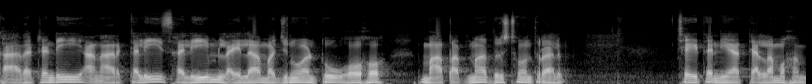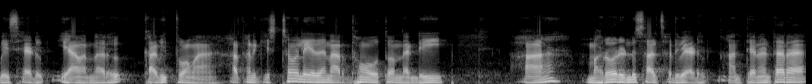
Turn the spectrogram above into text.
కాదటండి అనార్కలి సలీం లైలా మజ్ను అంటూ ఓహో మా పద్మ అదృష్టవంతురాలు. చైతన్య తెల్లమొహం వేశాడు. ఏమన్నారు? కవిత్వమా? అతనికి ఇష్టం లేదని అర్థం అవుతోందండి. మరో రెండుసార్లు చదివాడు. అంతేనంటారా?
